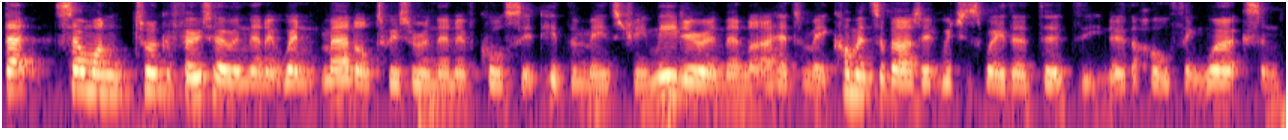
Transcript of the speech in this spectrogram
that someone took a photo and then it went mad on Twitter, and then of course it hit the mainstream media, and then I had to make comments about it, which is way that the, the you know the whole thing works. And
